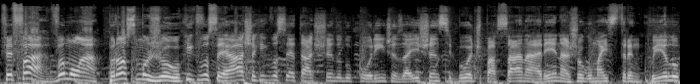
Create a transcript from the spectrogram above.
Fefa, vamos lá. Próximo jogo, o que, que você acha? O que, que você tá achando do Corinthians aí? Chance boa de passar na arena, jogo mais tranquilo.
